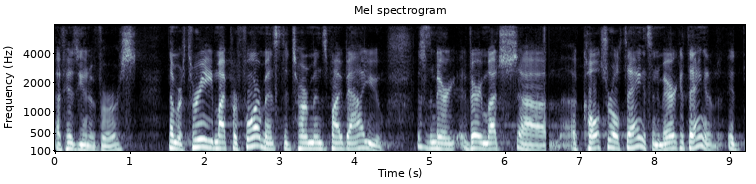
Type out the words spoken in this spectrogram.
of his universe. Number three, my performance determines my value. This is very, very much uh, a cultural thing. It's an American thing. It, it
